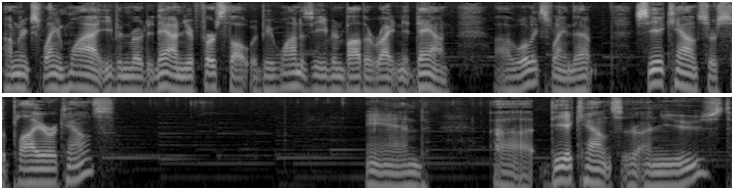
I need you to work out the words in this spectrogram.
I'm going to explain why I even wrote it down. Your first thought would be, why does he even bother writing it down? Uh, we'll explain that. C accounts are supplier accounts and uh, D accounts are unused.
